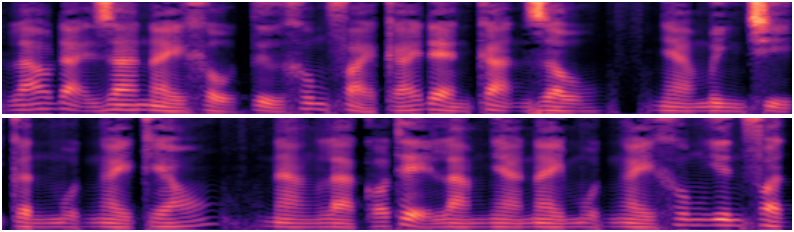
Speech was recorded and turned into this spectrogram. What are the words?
lão đại gia này khẩu tử không phải cái đèn cạn dầu, nhà mình chỉ cần một ngày kéo, nàng là có thể làm nhà này một ngày không yên phật.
